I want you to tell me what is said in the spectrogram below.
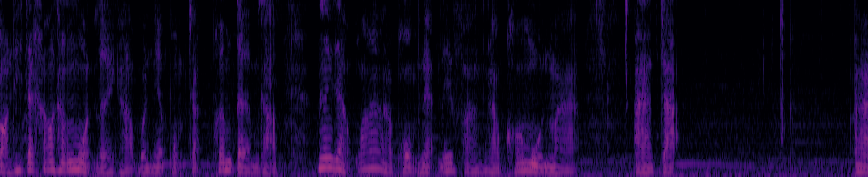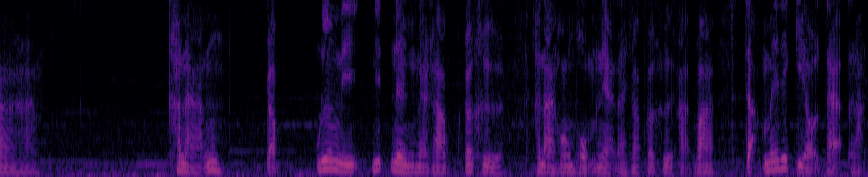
ก่อนที่จะเข้าทั้งหมดเลยครับ วันนี้ผมจะเพิ่มเติมครับ เนื่องจากว่าผมเนี่ยได้ฟังครับข้อมูลมาอาจจะขนาน เรื่องนี้นิดนึงนะครับ ก็คือขนาดของผมเนี่ยนะครับก็คืออาจว่าจะไม่ได้เกี่ยวแต่หลัก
